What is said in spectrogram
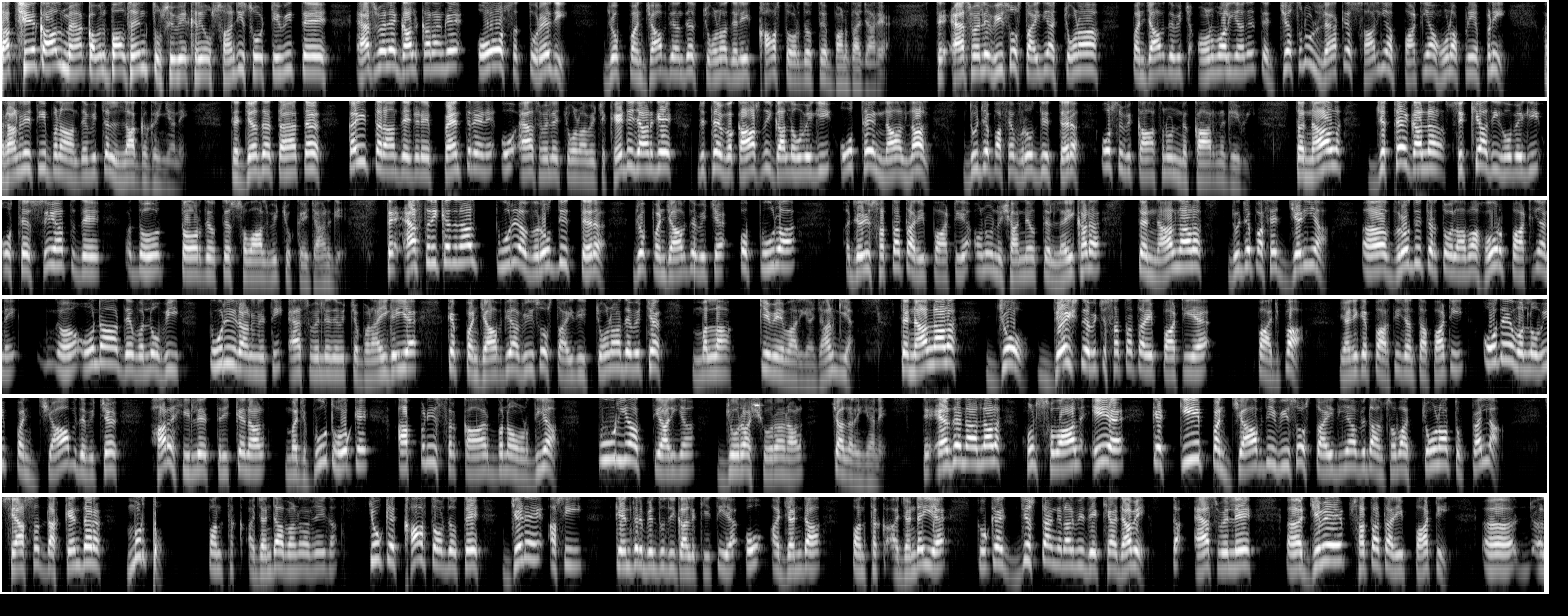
ਸਤਿ ਸ਼੍ਰੀ ਅਕਾਲ, ਮੈਂ ਕਮਲਪਾਲ ਸਿੰਘ, ਤੁਸੀਂ ਵੇਖ ਰਹੇ ਹੋ ਸਾਂਝੀ ਸੋਚ ਟੀਵੀ ਤੇ ਇਸ ਵੇਲੇ ਗੱਲ ਕਰਾਂਗੇ ਉਸ ਧੁਰੇ ਦੀ ਜੋ ਪੰਜਾਬ ਦੇ ਅੰਦਰ ਚੋਣਾਂ ਦੇ ਲਈ ਖਾਸ ਤੌਰ ਦੇ ਉੱਤੇ ਬਣਦਾ ਜਾ ਰਿਹਾ ਹੈ। ਤੇ ਇਸ ਵੇਲੇ 2027 ਦੀਆਂ ਚੋਣਾਂ ਪੰਜਾਬ ਦੇ ਵਿੱਚ ਆਉਣ ਵਾਲੀਆਂ ਨੇ ਤੇ ਜਿਸ ਨੂੰ ਲੈ ਕੇ ਸਾਰੀਆਂ ਪਾਰਟੀਆਂ ਹੁਣ ਆਪਣੀ ਆਪਣੀ ਰਣਨੀਤੀ ਬਣਾਉਣ ਦੇ ਵਿੱਚ ਲੱਗ ਗਈਆਂ ਨੇ। ਤੇ ਜਿਸ ਦੇ ਤਹਿਤ ਕਈ ਤਰ੍ਹਾਂ ਦੇ ਜਿਹੜੇ ਪੈਂਤਰੇ ਨੇ ਉਹ ਇਸ ਵੇਲੇ ਚੋਣਾਂ ਵਿੱਚ ਖੇਡੇ ਜਾਣਗੇ, ਜਿੱਥੇ ਵਿਕਾਸ ਦੀ ਗੱਲ ਹੋਵੇਗੀ, ਉੱਥੇ ਨਾਲ ਨਾਲ ਦੂਜੇ ਪਾਸੇ ਵਿਰੋਧੀ ਧਿਰ ਉਸ ਵਿਕਾਸ ਨੂੰ ਨਕਾਰਨਗੇ ਵੀ। ਤਾਂ ਨਾਲ ਜਿੱਥੇ ਗੱਲ ਸਿੱਖਿਆ ਦੀ ਹੋਵੇਗੀ, ਉੱਥੇ ਸਿਹਤ ਦੇ ਦੋ ਤੌਰ ਦੇ ਉੱਤੇ ਸਵਾਲ ਵੀ ਚੁੱਕੇ ਜਾਣਗੇ। ਤੇ ਇਸ ਤਰੀਕੇ ਦੇ ਨਾਲ ਪੂਰੇ ਵਿਰੋਧੀ ਧਿਰ ਜੋ ਪੰਜਾਬ ਦੇ ਵਿੱਚ ਹੈ, ਉਹ ਪੂਰਾ ਜਿਹੜੀ ਸੱਤਾਧਾਰੀ ਪਾਰਟੀ ਹੈ, ਉਹਨੂੰ ਨਿਸ਼ਾਨੇ ਉੱਤੇ ਲਈ ਖੜਾ ਹੈ। ਤੇ ਨਾਲ ਨਾਲ ਦੂਜੇ ਪਾਸੇ ਜਿਹੜੀਆਂ ਵਿਰੋਧੀ ਧਿਰ ਤੋਂ ਇਲਾਵਾ ਹੋਰ ਪਾਰਟੀਆਂ ਨੇ ਉਹਨਾਂ ਦੇ ਵੱਲੋਂ ਵੀ ਪੂਰੀ ਰਣਨੀਤੀ ਇਸ ਵੇਲੇ ਦੇ ਵਿੱਚ ਬਣਾਈ ਗਈ ਹੈ ਕਿ ਪੰਜਾਬ ਦੀਆਂ 2027 ਦੀ ਚੋਣਾਂ ਦੇ ਵਿੱਚ ਮੱਲਾਂ ਕਿਵੇਂ ਮਾਰੀਆਂ ਜਾਣਗੀਆਂ। ਤੇ ਨਾਲ ਨਾਲ ਜੋ ਦੇਸ਼ ਦੇ ਵਿੱਚ ਸੱਤਾਧਾਰੀ ਪਾਰਟੀ ਹੈ, ਭਾਜਪਾ, ਯਾਨੀ ਕਿ ਭਾਰਤੀ ਜਨਤਾ ਪਾਰਟੀ, ਉਹਦੇ ਵੱਲੋਂ ਵੀ ਪੰਜਾਬ ਦੇ ਵਿੱਚ ਹਰ ਹੀਲੇ ਤਰੀਕੇ ਨਾਲ ਮਜ਼ਬੂਤ ਹੋ ਕੇ ਆਪਣੀ ਸਰਕਾਰ ਬਣਾਉਣ ਦੀਆਂ ਪੂਰੀਆਂ ਤਿਆਰੀਆਂ ਜੋਰਾਂ ਸ਼ੋਰਾਂ ਨਾਲ ਚੱਲ ਰਹੀਆਂ ਨੇ। ਤੇ ਇਸ ਦੇ ਨਾਲ ਨਾਲ ਹੁਣ ਸਵਾਲ ਇਹ ਹੈ ਕਿ ਕੀ ਪੰਜਾਬ ਦੀ 2027 ਦੀਆਂ ਵਿਧਾਨ ਸਭਾ ਚੋਣਾਂ ਤੋਂ ਪਹਿਲਾਂ ਸਿਆਸਤ ਦਾ ਕੇਂਦਰ ਮੁੜ ਤੋਂ ਪੰਥਕ ਏਜੰਡਾ ਬਣ ਰਹੇਗਾ? ਕਿਉਂਕਿ ਖਾਸ ਤੌਰ ਦੇ ਉੱਤੇ ਜਿਹੜੇ ਅਸੀਂ ਕੇਂਦਰ ਬਿੰਦੂ ਦੀ ਗੱਲ ਕੀਤੀ ਹੈ, ਉਹ ਏਜੰਡਾ ਪੰਥਕ ਏਜੰਡਾ ਹੀ ਹੈ, ਕਿਉਂਕਿ ਜਿਸ ਢੰਗ ਨਾਲ ਵੀ ਦੇਖਿਆ ਜਾਵੇ ਤਾਂ ਇਸ ਵੇਲੇ ਜਿਵੇਂ ਸੱਤਾਧਾਰੀ ਪਾਰਟੀ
